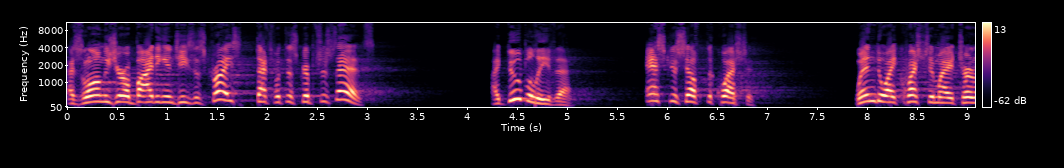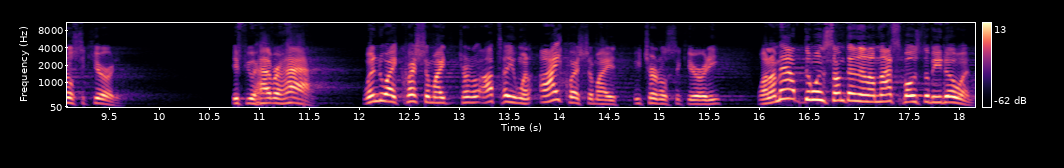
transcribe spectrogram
As long as you're abiding in Jesus Christ, that's what the scripture says. I do believe that. Ask yourself the question when do I question my eternal security? If you ever have. When do I question my eternal? I'll tell you when I question my eternal security. When I'm out doing something that I'm not supposed to be doing.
